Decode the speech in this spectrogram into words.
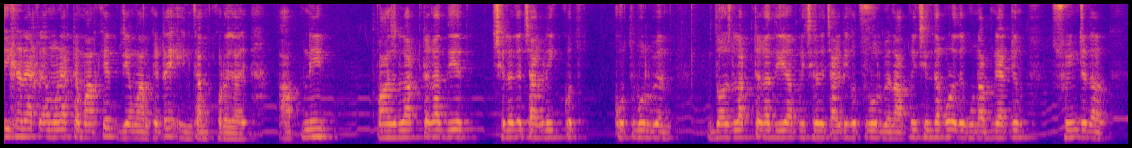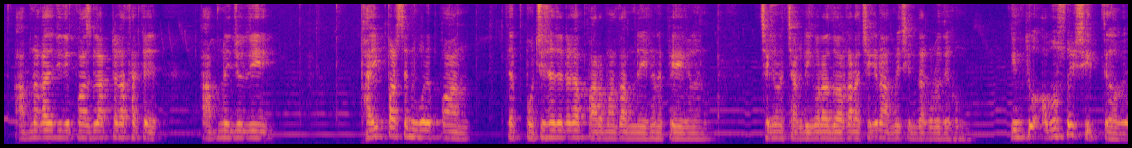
এইখানে একটা এমন একটা মার্কেট যে মার্কেটে ইনকাম করা যায়। আপনি পাঁচ লাখ টাকা দিয়ে ছেলেকে চাকরি করতে বলবেন দশ লাখ টাকা দিয়ে আপনি ছেলেকে চাকরি করতে বলবেন, আপনি চিন্তা করে দেখুন, আপনি একজন সুইং ট্রেডার আপনার কাছে যদি পাঁচ লাখ টাকা থাকে, আপনি যদি ফাইভ পার্সেন্ট করে পান তা পঁচিশ হাজার টাকা পার মান্থ আপনি এখানে পেয়ে গেলেন। সেখানে চাকরি করার দরকার আছে কিনা আপনি চিন্তা করে দেখুন। কিন্তু অবশ্যই শিখতে হবে।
